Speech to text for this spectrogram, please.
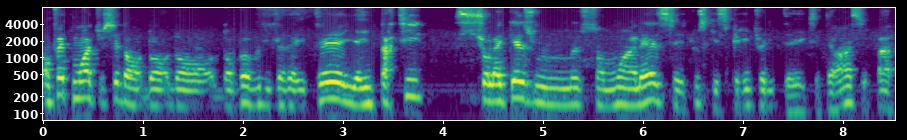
en fait, moi, tu sais, dans, dans, dans, dans Bob de la vérité, il y a une partie sur laquelle je me sens moins à l'aise, c'est tout ce qui est spiritualité, etc. C'est pas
